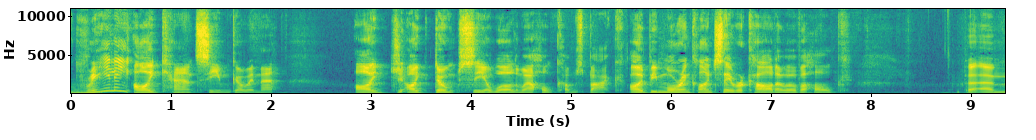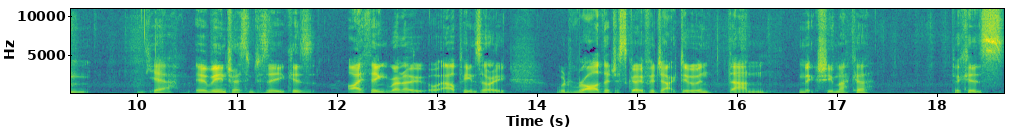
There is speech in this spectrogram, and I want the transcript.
Really, I can't see him going there. I, I don't see a world where Hulk comes back. I'd be more inclined to say Ricciardo over Hulk. But um, yeah, it'll be interesting to see because I think Renault or Alpine, sorry, would rather just go for Jack Doohan than Mick Schumacher because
